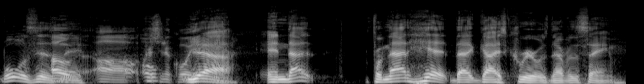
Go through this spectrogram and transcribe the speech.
what was his Oh, name? uh, Christian Okoye. Yeah. And that from that hit, that guy's career was never the same.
